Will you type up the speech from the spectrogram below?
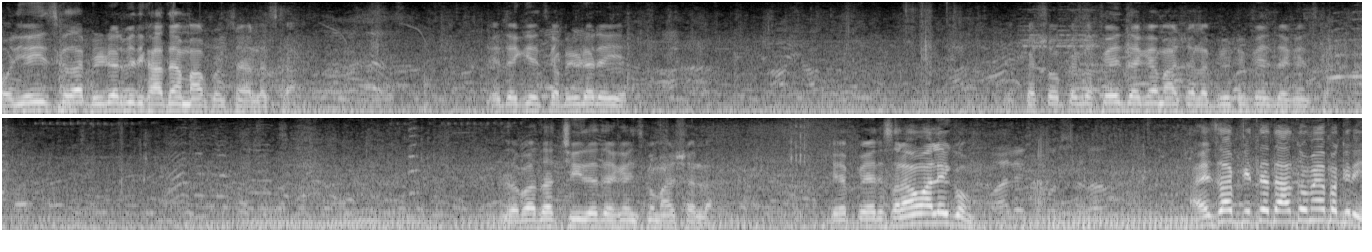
और यही इसके साथ ब्रीडर भी दिखाते हैं हम आपको, इसमें अलग का। ये देखिए, इसका ब्रीडर है ये। इसका शौक करके फेस देखें, माशाल्लाह ब्यूटी फेस देखें इसका। ज़बरदस्त चीज़ है, देखें इसको, माशाल्लाह। ये पैर सलाम वालेकुम भाई साहब कितने दांतों में है बकरी?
